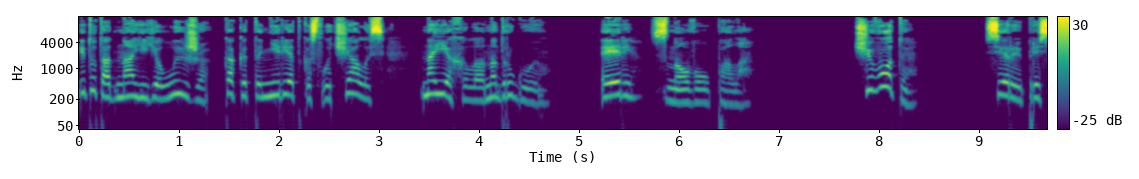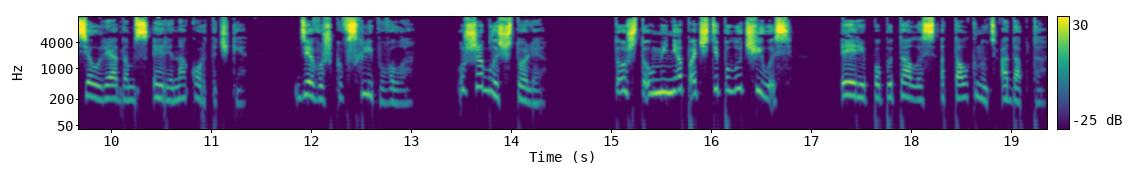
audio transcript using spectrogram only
и тут одна ее лыжа, как это нередко случалось, наехала на другую. Эри снова упала. «Чего ты?» Серый присел рядом с Эри на корточке. Девушка всхлипывала. «Ушиблась, что ли?» «То, что у меня почти получилось!» Эри попыталась оттолкнуть адапта.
